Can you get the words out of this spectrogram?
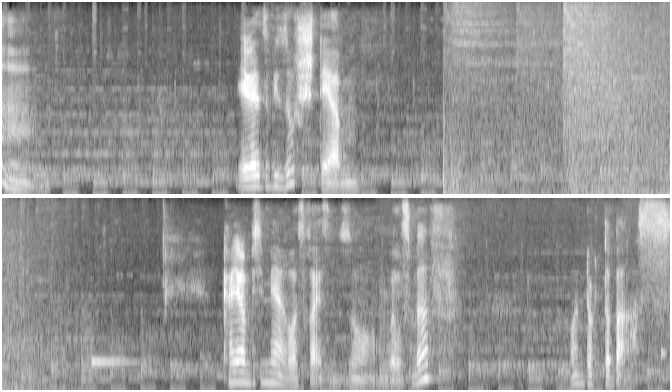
Hm. Ihr werdet sowieso sterben. Kann ja noch ein bisschen mehr rausreißen. So, Will Smith und Dr. Bars.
